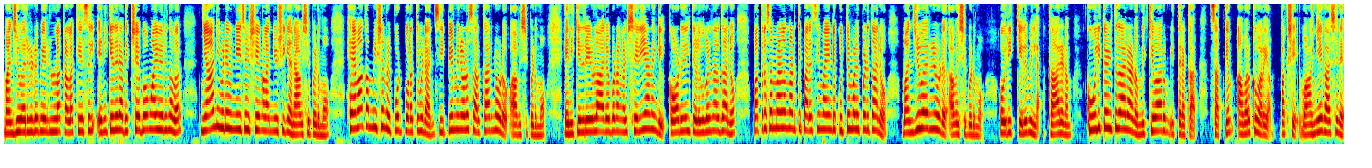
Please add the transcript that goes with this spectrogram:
മഞ്ജു വാര്യരുടെ പേരിലുള്ള കള്ളക്കേസിൽ എനിക്കെതിരെ അധിക്ഷേപവുമായി വരുന്നവർ ഞാൻ ഇവിടെ ഉന്നയിച്ച വിഷയങ്ങൾ അന്വേഷിക്കാൻ ആവശ്യപ്പെടുമോ? ഹേമ കമ്മീഷൻ റിപ്പോർട്ട് പുറത്തുവിടാൻ സി പി എമ്മിനോടോ സർക്കാരിനോടോ ആവശ്യപ്പെടുമോ? എനിക്കെതിരെയുള്ള ആരോപണങ്ങൾ ശരിയാണെങ്കിൽ കോടതിയിൽ തെളിവുകൾ നൽകാനോ പത്രസമ്മേളനം നടത്തി പരസ്യമായി എന്റെ കുറ്റം വെളിപ്പെടുത്താനോ മഞ്ജു ആവശ്യപ്പെടുമോ? ഒരിക്കലുമില്ല. കാരണം കൂലിക്കഴുത്തുകാരാണ് മിക്കവാറും ഇത്തരക്കാർ. സത്യം അവർക്കും അറിയാം. പക്ഷേ വാങ്ങിയ കാശിന്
